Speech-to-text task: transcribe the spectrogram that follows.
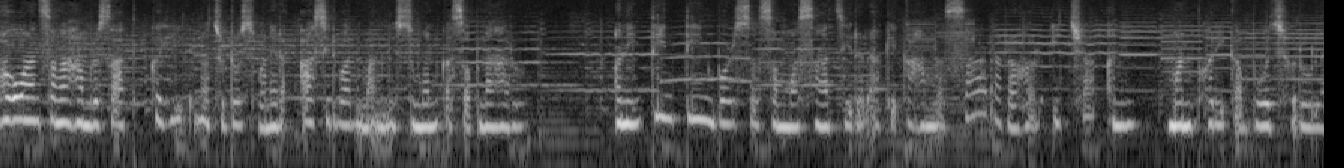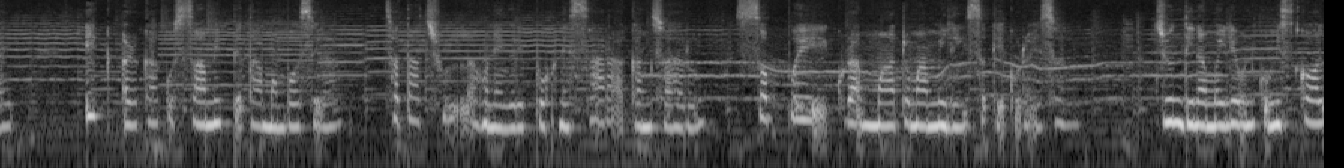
भगवान्सँग हाम्रो साथ कहिले नछुटोस् भनेर आशीर्वाद माग्ने सुमनका सपनाहरू अनि तिन तिन वर्षसम्म साँचेर राखेका हाम्रा सारा रहर इच्छा अनि मनभरिका बोझहरूलाई एक अर्काको सामिप्यतामा बसेर छताछुल्ल हुने गरी पोख्ने सारा आकाङ्क्षाहरू सबै कुरा माटोमा मिलिसकेको रहेछ। जुन दिन मैले उनको मिस कल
